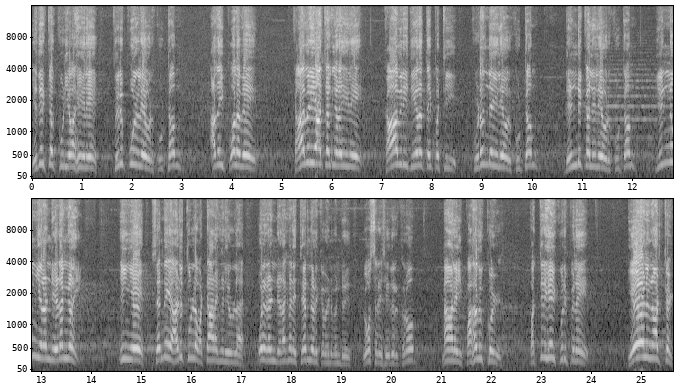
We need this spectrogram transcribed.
எதிர்க்கக்கூடிய வகையிலே திருப்பூரிலே ஒரு கூட்டம் அதைப் போலவே காவிரி ஆற்றங்கரையிலே காவிரி தீரத்தை பற்றி குடந்தையிலே ஒரு கூட்டம் திண்டுக்கல்லிலே ஒரு கூட்டம் இன்னும் இரண்டு இடங்களை இங்கே சென்னை அடுத்துள்ள வட்டாரங்களில் உள்ள ஒரு இரண்டு இடங்களை தேர்ந்தெடுக்க வேண்டும் என்று யோசனை செய்திருக்கிறோம். நாளை பகலுக்குள் பத்திரிகை குறிப்பிலே ஏழு நாட்கள்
